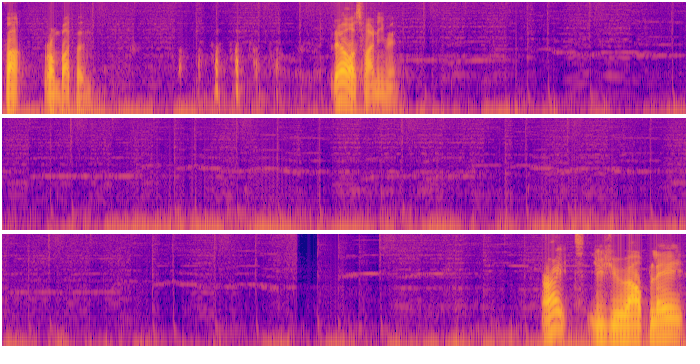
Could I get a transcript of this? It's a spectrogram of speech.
Fuck, wrong button. that was funny, man. Alright, you well played.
